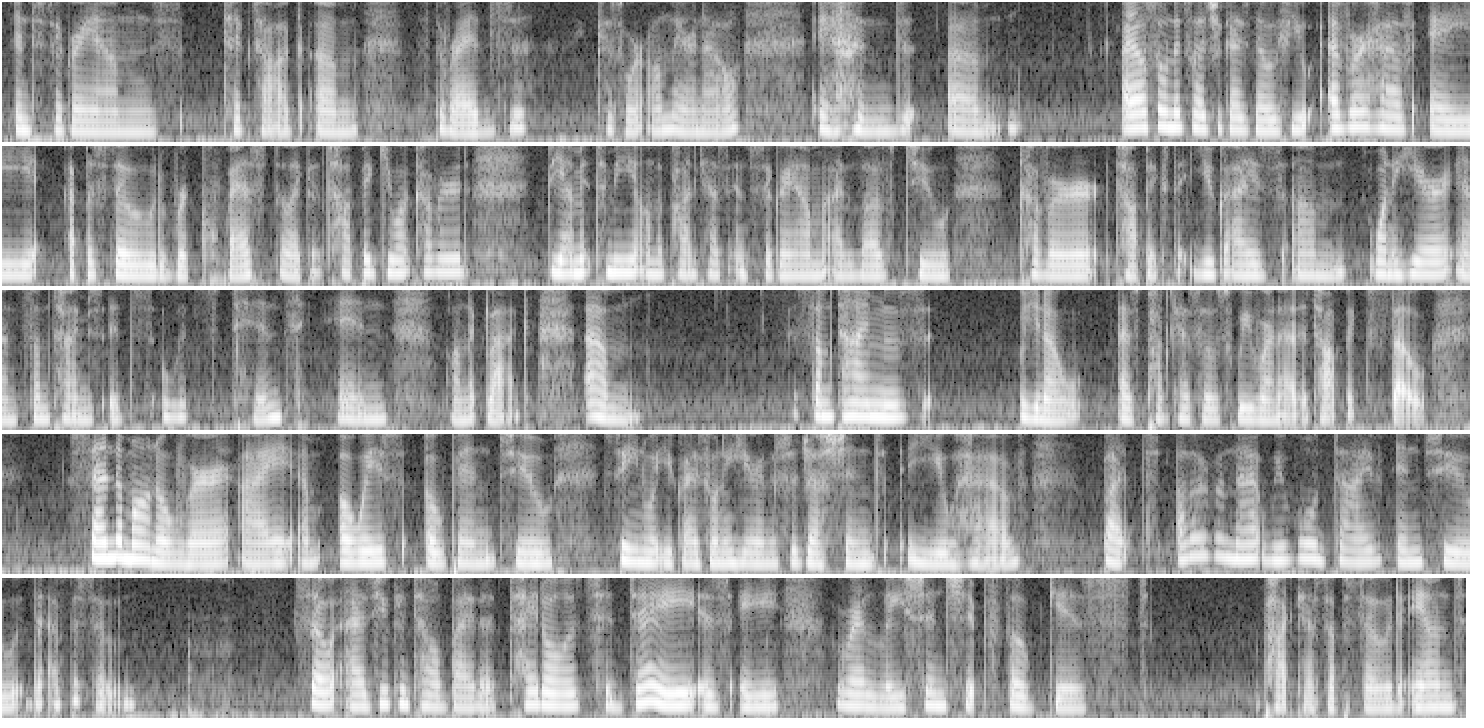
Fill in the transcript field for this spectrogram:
Instagrams, TikTok, um, threads, because we're on there now. And um, I also wanted to let you guys know if you ever have a episode request, like a topic you want covered, DM it to me on the podcast Instagram. I love to cover topics that you guys um, want to hear, and sometimes it's oh, it's in on the clock. Um, sometimes, you know, as podcast hosts, we run out of topics. So send them on over. I am always open to seeing what you guys want to hear and the suggestions you have. But other than that, we will dive into the episode. So, as you can tell by the title, today is a relationship focused podcast episode. And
